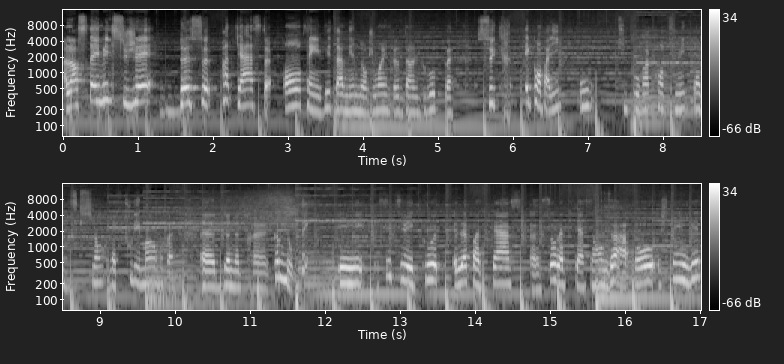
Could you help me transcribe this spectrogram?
Alors, si tu as aimé le sujet de ce podcast, on t'invite à venir nous rejoindre dans le groupe Sucre et compagnie où tu pourras continuer la discussion avec tous les membres euh, de notre communauté. Et si tu écoutes le podcast euh, sur l'application de Apple, je t'invite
